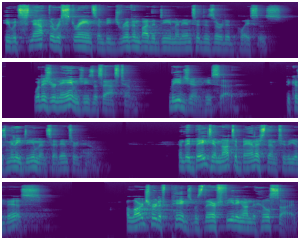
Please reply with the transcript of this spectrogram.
he would snap the restraints and be driven by the demon into deserted places. What is your name? Jesus asked him. Legion, he said, because many demons had entered him. And they begged him not to banish them to the abyss. A large herd of pigs was there feeding on the hillside.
